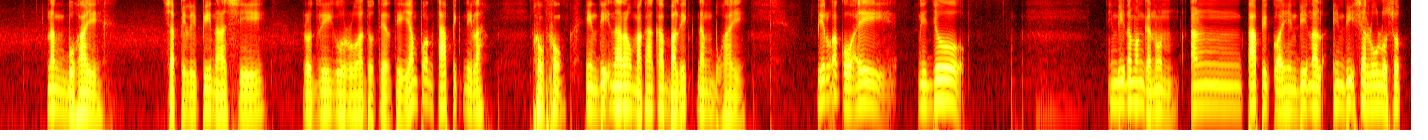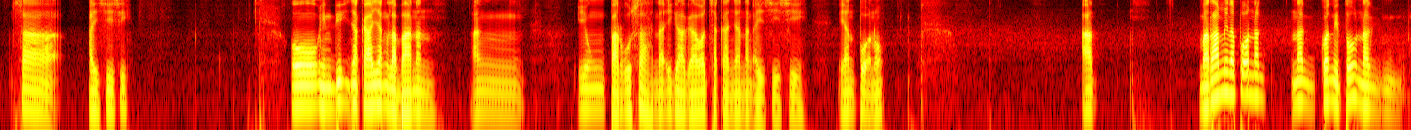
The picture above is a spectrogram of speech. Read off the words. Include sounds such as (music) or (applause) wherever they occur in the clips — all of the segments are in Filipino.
ng buhay sa Pilipinas si Rodrigo Roa Duterte. Yan po ang topic nila. (laughs) Opo, hindi na raw makakabalik ng buhay. Pero ako ay medyo hindi naman ganun. Ang topic ko ay hindi na hindi siya lulusot sa ICC. O hindi niya kayang labanan ang yung parusa na igagawad sa kanya ng ICC. Yan po ano. At marami na po ang nag nagkuan nito, nag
